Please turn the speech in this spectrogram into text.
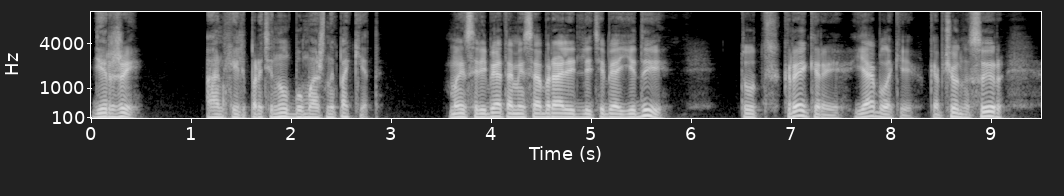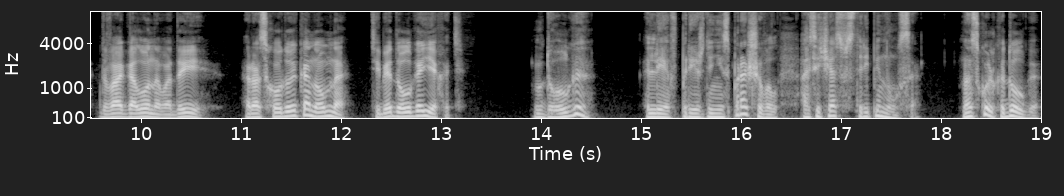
Держи. Анхель протянул бумажный пакет. Мы с ребятами собрали для тебя еды, Тут крекеры, яблоки, копченый сыр, два галлона воды. Расходу экономно, тебе долго ехать». «Долго?» Лев прежде не спрашивал, а сейчас встрепенулся. «Насколько долго?»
